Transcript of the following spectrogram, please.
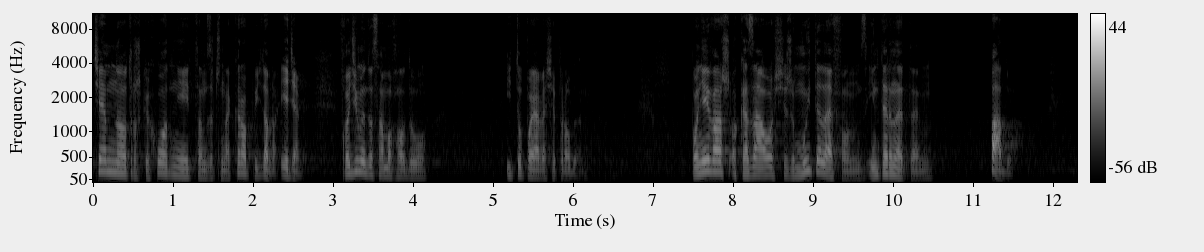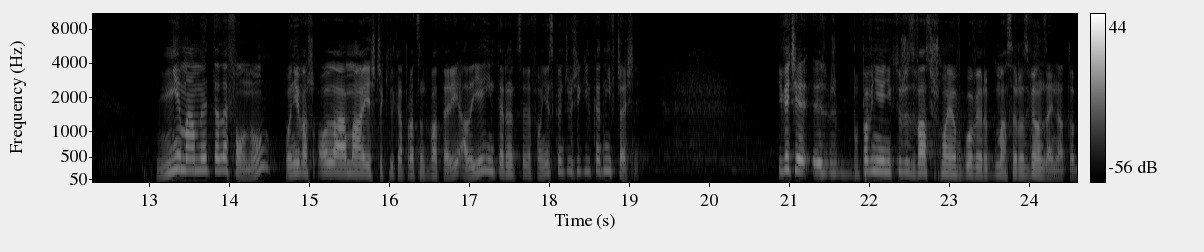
ciemno, troszkę chłodniej, tam zaczyna kropić, dobra, jedziemy. Wchodzimy do samochodu i tu pojawia się problem. Ponieważ okazało się, że mój telefon z internetem Nie mamy telefonu, ponieważ Ola ma jeszcze kilka procent baterii, ale jej internet w telefonie skończył się kilka dni wcześniej. I wiecie, y, bo pewnie niektórzy z Was już mają w głowie masę rozwiązań na to. E,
